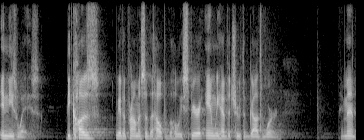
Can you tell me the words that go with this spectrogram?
in these ways because we have the promise of the help of the Holy Spirit and we have the truth of God's word. Amen.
